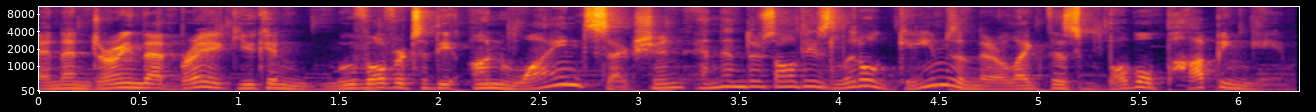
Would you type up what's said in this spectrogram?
And then during that break, you can move over to the unwind section and then there's all these little games in there like this bubble popping game.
